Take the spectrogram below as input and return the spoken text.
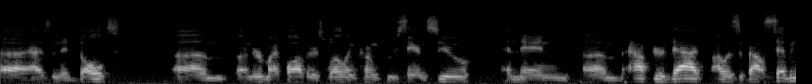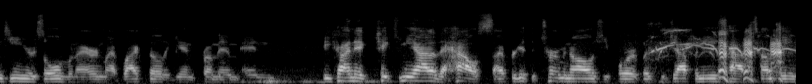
uh, as an adult um, under my father as well in Kung Fu San Soo. And then um, after that, I was about 17 years old when I earned my black belt again from him. And he kind of kicked me out of the house. I forget the terminology for it, but the Japanese have something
